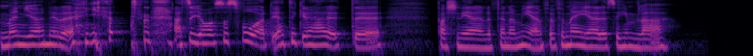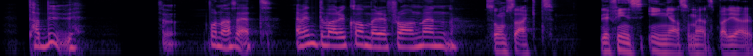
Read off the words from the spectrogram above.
Men gör ni det? Alltså jag har så svårt, jag tycker det här är ett eh, fascinerande fenomen. För för mig är det så himla tabu. På något sätt. Jag vet inte var det kommer ifrån men Som sagt, det finns inga som helst barriärer.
